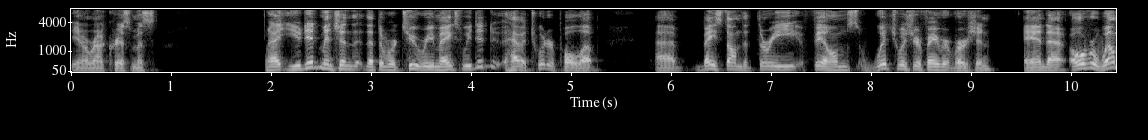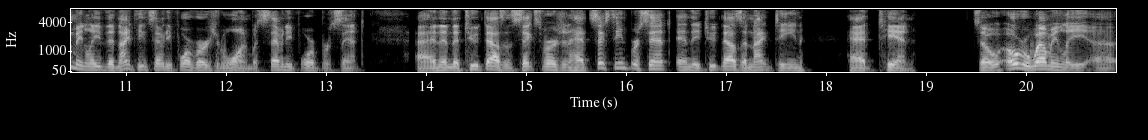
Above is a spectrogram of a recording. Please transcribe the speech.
you know, around Christmas. Uh, you did mention that, that there were two remakes. We did have a Twitter poll up uh, based on the three films. Which was your favorite version? And uh, overwhelmingly, the 1974 version won with 74 percent. Uh, and then the 2006 version had 16%, and the 2019 had 10. So overwhelmingly, uh,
